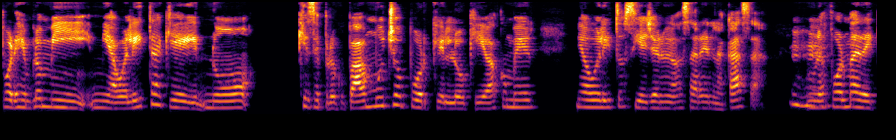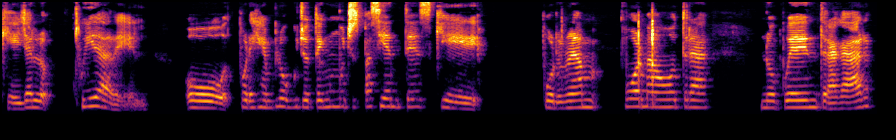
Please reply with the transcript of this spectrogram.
por ejemplo, mi, mi abuelita que no, que se preocupaba mucho porque lo que iba a comer mi abuelito si ella no iba a estar en la casa. Una forma de que ella lo cuida de él. O, por ejemplo, yo tengo muchos pacientes que por una forma u otra no pueden tragar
